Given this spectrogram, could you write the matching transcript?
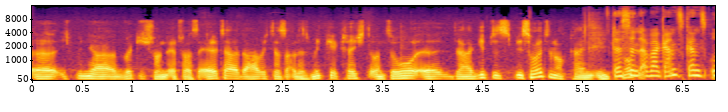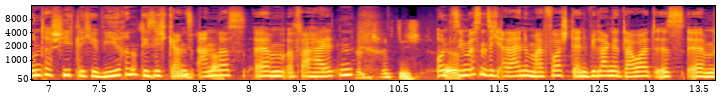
äh, ich bin ja wirklich schon etwas älter, da habe ich das alles mitgekriegt und so. Äh, da gibt es bis heute noch keinen Impfstoff. Das sind aber ganz, ganz unterschiedliche Viren, das die sich ganz anders ähm, verhalten. Völlig richtig. Und äh, Sie müssen sich alleine mal vorstellen, wie lange dauert es, ähm,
